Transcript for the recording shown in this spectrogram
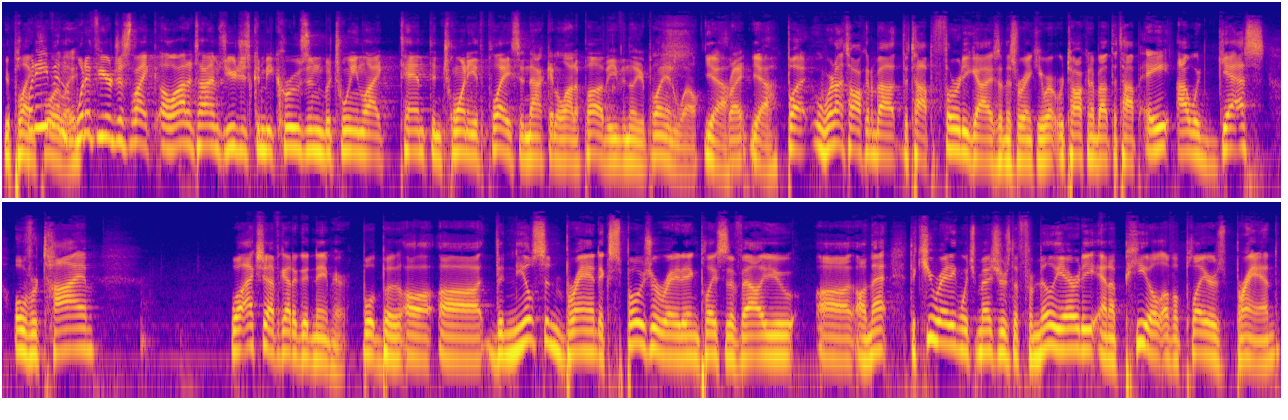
You're playing But even poorly. what if you're just like a lot of times you just can be cruising between like tenth and twentieth place and not get a lot of pub even though you're playing well. yeah, Right. Yeah, but we're not talking about the top 30 guys in this ranking. Right? We're talking about the top eight. I would guess over time. Well, actually, I've got a good name here. But, but uh, uh, the Nielsen brand exposure rating places a value uh, on that. The Q rating, which measures the familiarity and appeal of a player's brand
